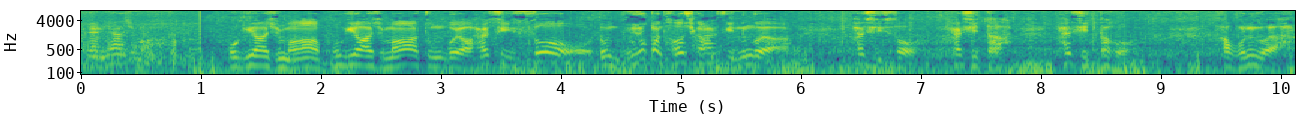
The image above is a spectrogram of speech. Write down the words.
그냥 해야지 마. 포기하지 마 포기하지 마 둥보야. 할 수 있어. 넌 무조건 5시간 할 수 있는 거야. 할 수 있어. 할 수 있다 할 수 있다고 다 오는 거야.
